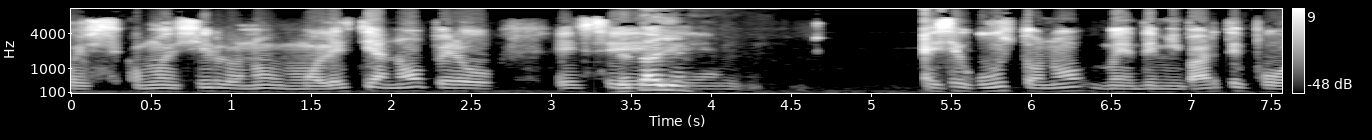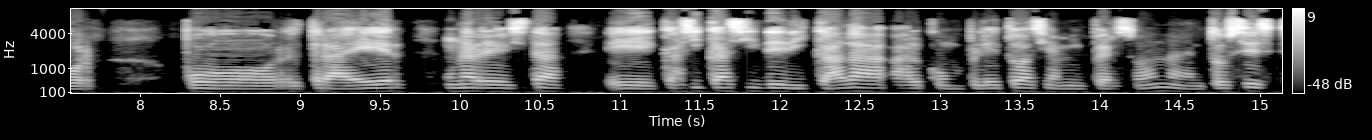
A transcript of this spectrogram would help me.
pues, ¿cómo decirlo? No, molestia no, pero ese, ese gusto, ¿no? De mi parte por, por traer una revista eh, casi casi dedicada al completo hacia mi persona. Entonces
